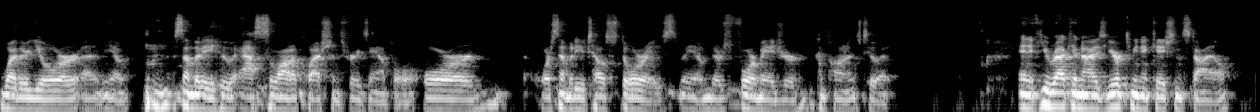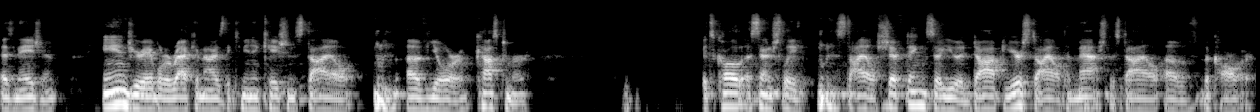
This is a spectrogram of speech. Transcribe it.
whether you're uh, you know somebody who asks a lot of questions for example or or somebody who tells stories you know there's four major components to it. And if you recognize your communication style as an agent and you're able to recognize the communication style of your customer it's called essentially style shifting. So you adopt your style to match the style of the caller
